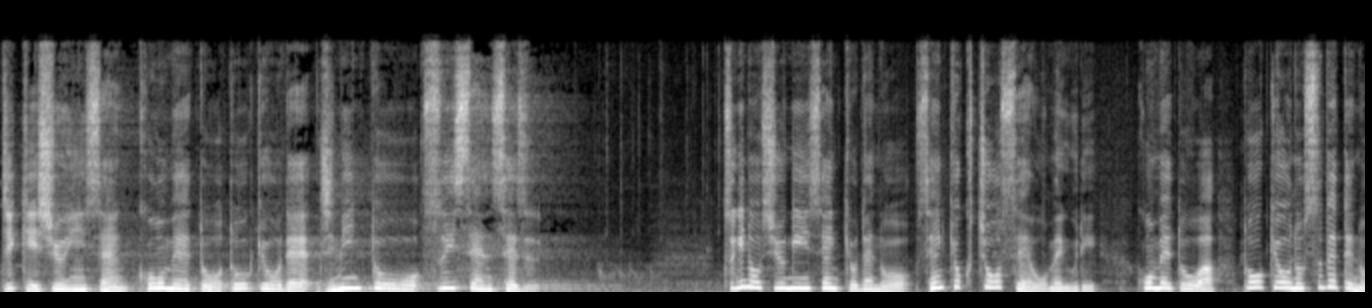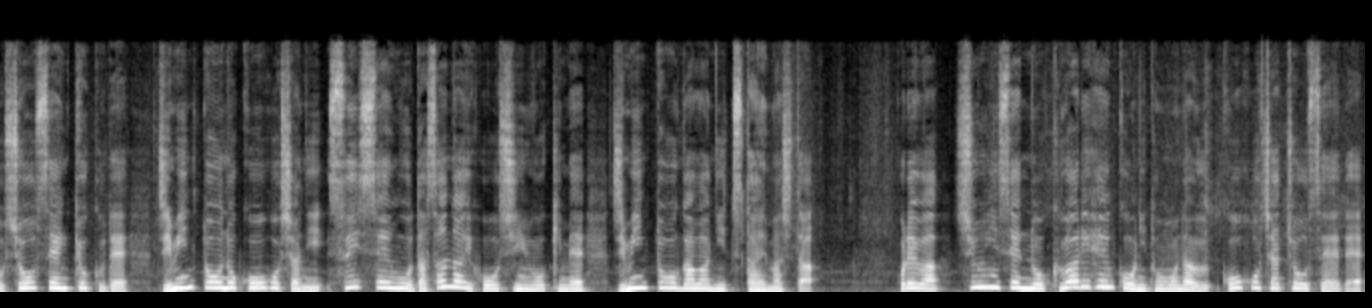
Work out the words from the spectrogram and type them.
次期衆院選公明党東京で自民党を推薦せず。次の衆議院選挙での選挙区調整をめぐり公明党は東京のすべての小選挙区で自民党の候補者に推薦を出さない方針を決め自民党側に伝えました。これは衆院選の区割り変更に伴う候補者調整で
